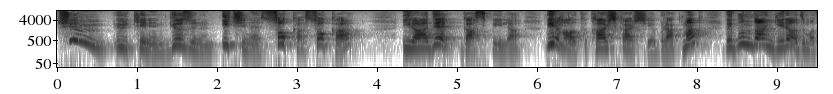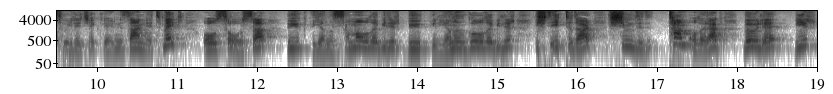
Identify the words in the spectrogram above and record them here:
tüm ülkenin gözünün içine soka soka irade gaspıyla bir halkı karşı karşıya bırakmak ve bundan geri adım atabileceklerini zannetmek olsa olsa büyük bir yanılsama olabilir, büyük bir yanılgı olabilir. İşte iktidar şimdi tam olarak böyle bir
